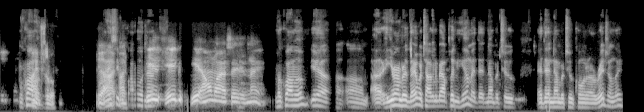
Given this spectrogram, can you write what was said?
I McQuarrie. sure. Yeah, I I, see I, McQuarrie. in. It, it, yeah, I don't know how to say his name. McQuamu, yeah. Um, uh, you remember they were talking about putting him at that number two, at that number two corner originally,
